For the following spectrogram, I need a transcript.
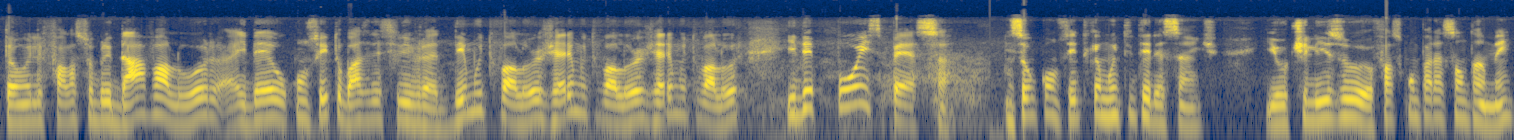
Então ele fala sobre dar valor, a ideia, o conceito base desse livro é dê muito valor, gere muito valor, gere muito valor e depois peça. Isso é um conceito que é muito interessante. E eu utilizo, eu faço comparação também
